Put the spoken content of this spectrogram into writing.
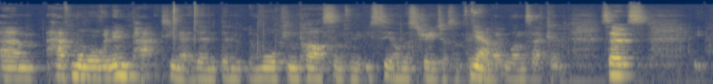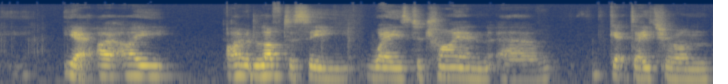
um, have more of an impact, you know, than, than than walking past something that you see on the street or something Yeah. for like one second. So it's yeah, I I, I would love to see ways to try and uh, get data on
